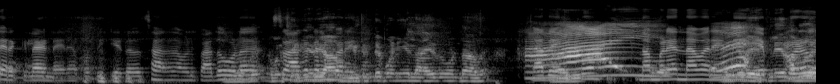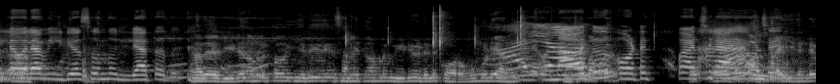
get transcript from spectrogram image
തിരക്കിലുണ്ടായിരുന്നു അപ്പൊ പിറ്റേ ദിവസമാണ് നമ്മളിപ്പോ അതോൾ സ്വാഗതം പറയുന്നത് അതെ. നമ്മളെ എന്താ പറയുന്നത് എപ്പോഴും ഇല്ല പോലെ വീഡിയോസ് ഒന്നും ഇല്ലാത്തത്. അതെ വീഡിയോ നമ്മളിപ്പോ ഈ ഒരു സമയത്ത് നമ്മൾ വീഡിയോ ഇടൽ കുറവും കൂടിയാണ്. ഒന്നാമത് ഓട്ടപ്പാച്ചിലായതുകൊണ്ട് ഇതിന്റെ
